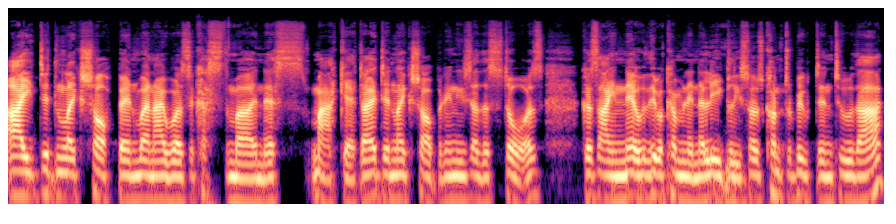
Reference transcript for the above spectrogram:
I didn't like shopping when I was a customer in this market. I didn't like shopping in these other stores because I knew they were coming in illegally. So I was contributing to that.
